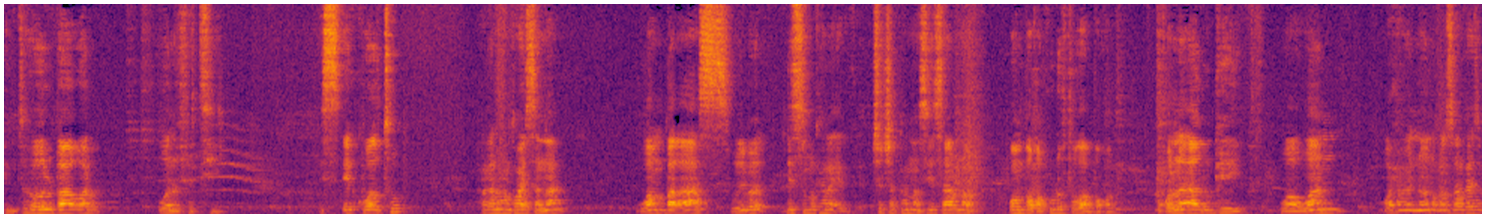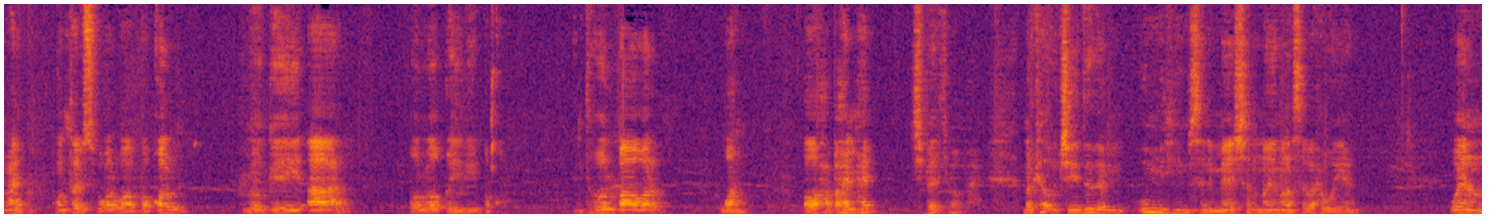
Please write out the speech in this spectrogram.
into whole power one of t is equal to halkan waxaan ku haysanaa one plus weliba dhis markana jajabkana sii saarno one boqol ku dhufto waa boqol. Boqolna aada u geey waa one waxay noo noqonaysa halkaas maxay? One times boqol waa boqol loo geeyey r oo loo qeybiyey boqol. Into whole power one. Oo waxa baxay maxay? Jibaarkii baa baxay marka ujeedada u muhiimsan meeshan noo waxa weeyaan waynanu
